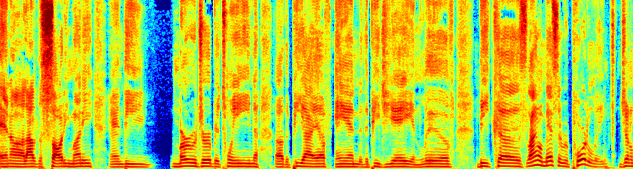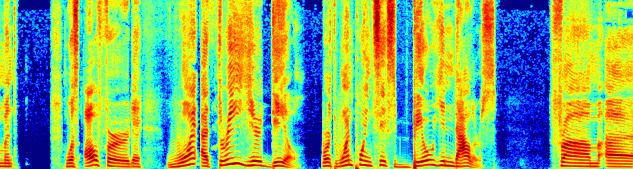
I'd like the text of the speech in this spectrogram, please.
and uh, a lot of the Saudi money and the merger between uh, the PIF and the PGA and LIV because Lionel Messi reportedly, gentlemen, was offered one a three year deal worth one point six billion dollars from uh,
